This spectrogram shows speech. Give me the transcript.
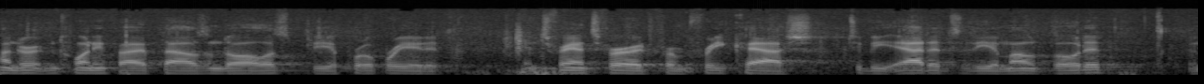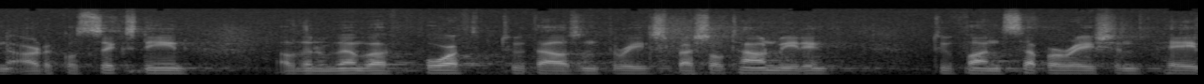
$125,000 be appropriated and transferred from free cash to be added to the amount voted in Article 16 of the November 4th, 2003 special town meeting to fund separation pay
